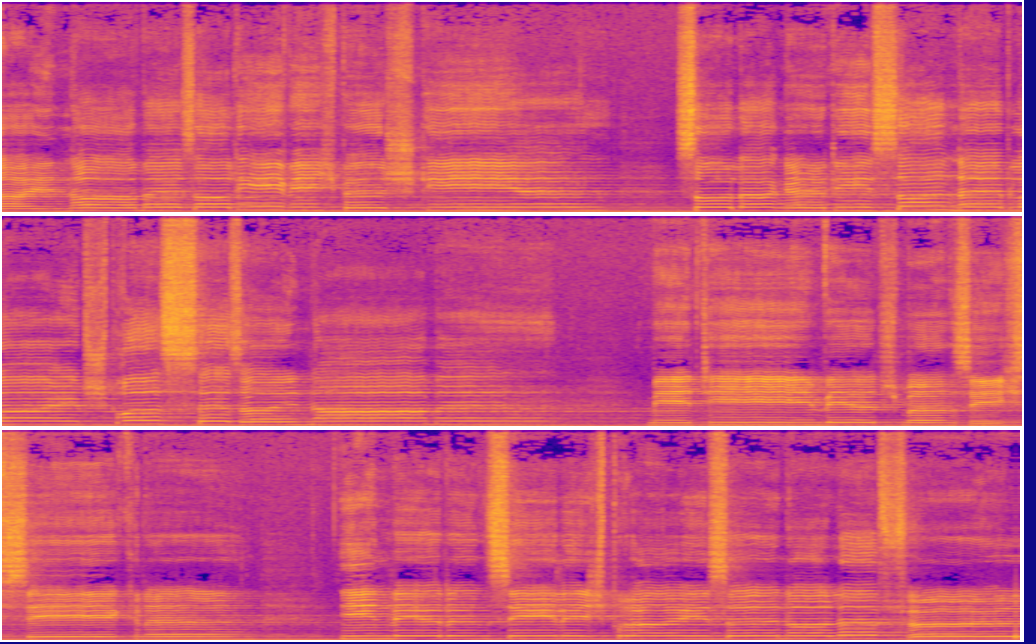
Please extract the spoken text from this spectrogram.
Sein Name soll ewig bestehen, solange die Sonne bleibt, sprosse sein Name. Mit ihm wird man sich segnen, ihn werden selig preisen alle Völker.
